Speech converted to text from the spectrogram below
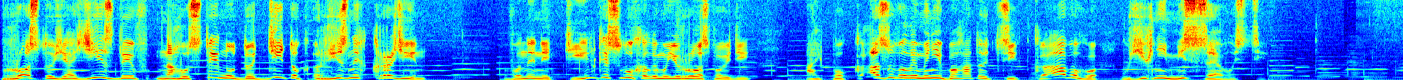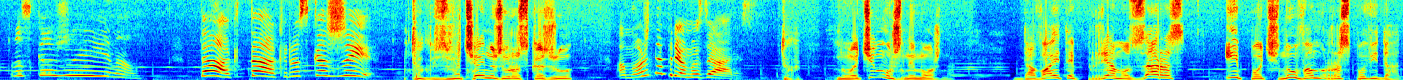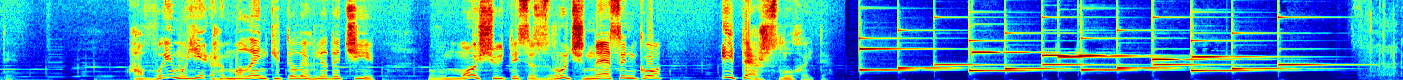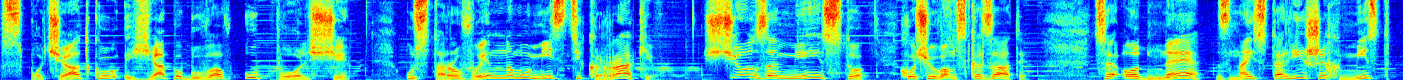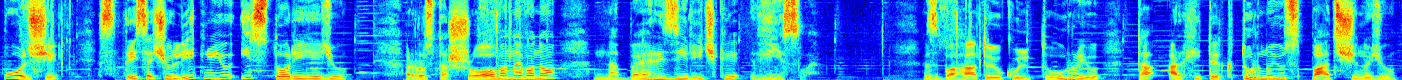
Просто я їздив на гостину до діток різних країн. Вони не тільки слухали мої розповіді, а й показували мені багато цікавого у їхній місцевості. Розкажи нам. Так, так, розкажи. Так, звичайно ж, розкажу. А можна прямо зараз? Так, ну а чому ж не можна? Давайте прямо зараз і почну вам розповідати. А ви, мої маленькі телеглядачі, вмощуйтеся зручнесенько і теж слухайте. Спочатку я побував у Польщі, у старовинному місті Краків. Що за місто, хочу вам сказати. Це одне з найстаріших міст Польщі з тисячолітньою історією. Розташоване воно на березі річки Вісла. З багатою культурою та архітектурною спадщиною.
